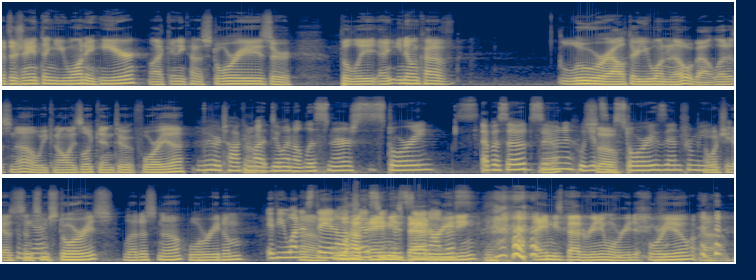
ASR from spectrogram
if there's anything you want to hear, like any kind of stories or believe, uh, you know, kind of lure out there you want to know about, let us know. We can always look into it for you. We were talking Um, about doing a listener's story s- episode soon. Yeah. If we get So, some stories in from you, I want you guys to from send some stories. Let us know. We'll read them. If you want to Um, stay we'll anonymous, have you Amy's bad reading. Yeah. Amy's bad reading. We'll read it for you, um,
